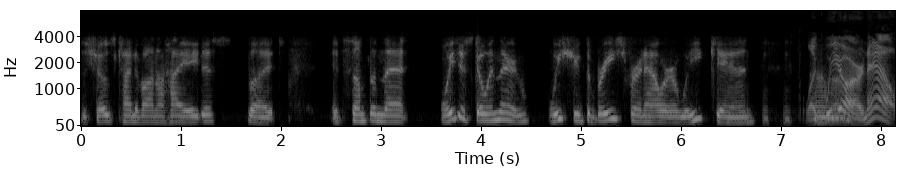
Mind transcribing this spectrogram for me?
The show's kind of on a hiatus, but it's something that we just go in there and we shoot the breeze for an hour a week and like we uh, are now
